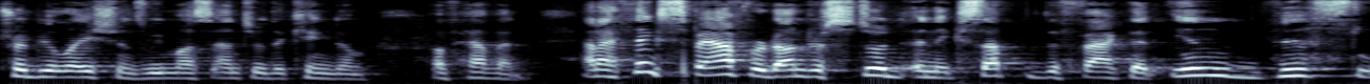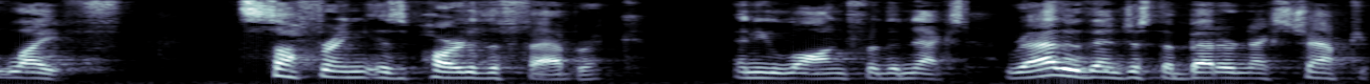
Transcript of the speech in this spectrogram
tribulations we must enter the kingdom of heaven. And I think Spafford understood and accepted the fact that in this life, suffering is part of the fabric. and he longed for the next, rather than just a better next chapter.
